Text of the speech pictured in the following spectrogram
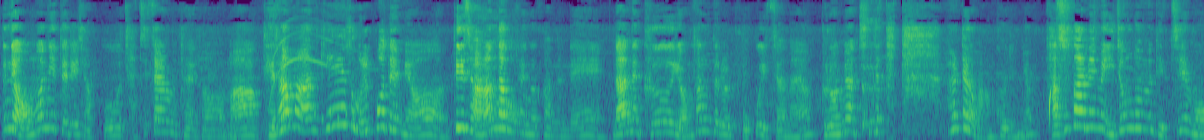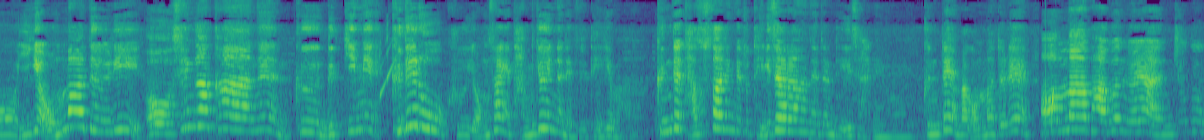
근데 어머니들이 자꾸 자칫 잘못해서 막 대사만 계속 읊어대면 되게 잘한다고 생각하는데 나는 그 영상들을 보고 있잖아요. 그러면 진짜 답답할 때가 많거든요. 다섯 살이면 이 정도면 됐지 뭐. 이게 엄마들이 어, 생각하는 그 느낌이 그대로 그 영상에 담겨 있는 애들이 되게 많아. 근데 다섯 살인데도 되게 잘하는 애들은 되게 잘해요. 근데 막 엄마들은 엄마 밥은 왜 안 주고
